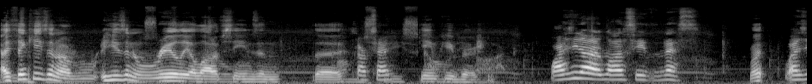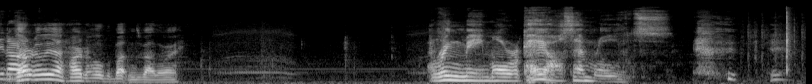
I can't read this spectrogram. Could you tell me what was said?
I think he's in a, he's in really a lot of scenes in the. from Dark Side? space GameCube version. Why is he not in a lot of scenes than this? What? Why is he not? It's not? not really that hard to hold the buttons, by the way. Bring me more Chaos Emeralds.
